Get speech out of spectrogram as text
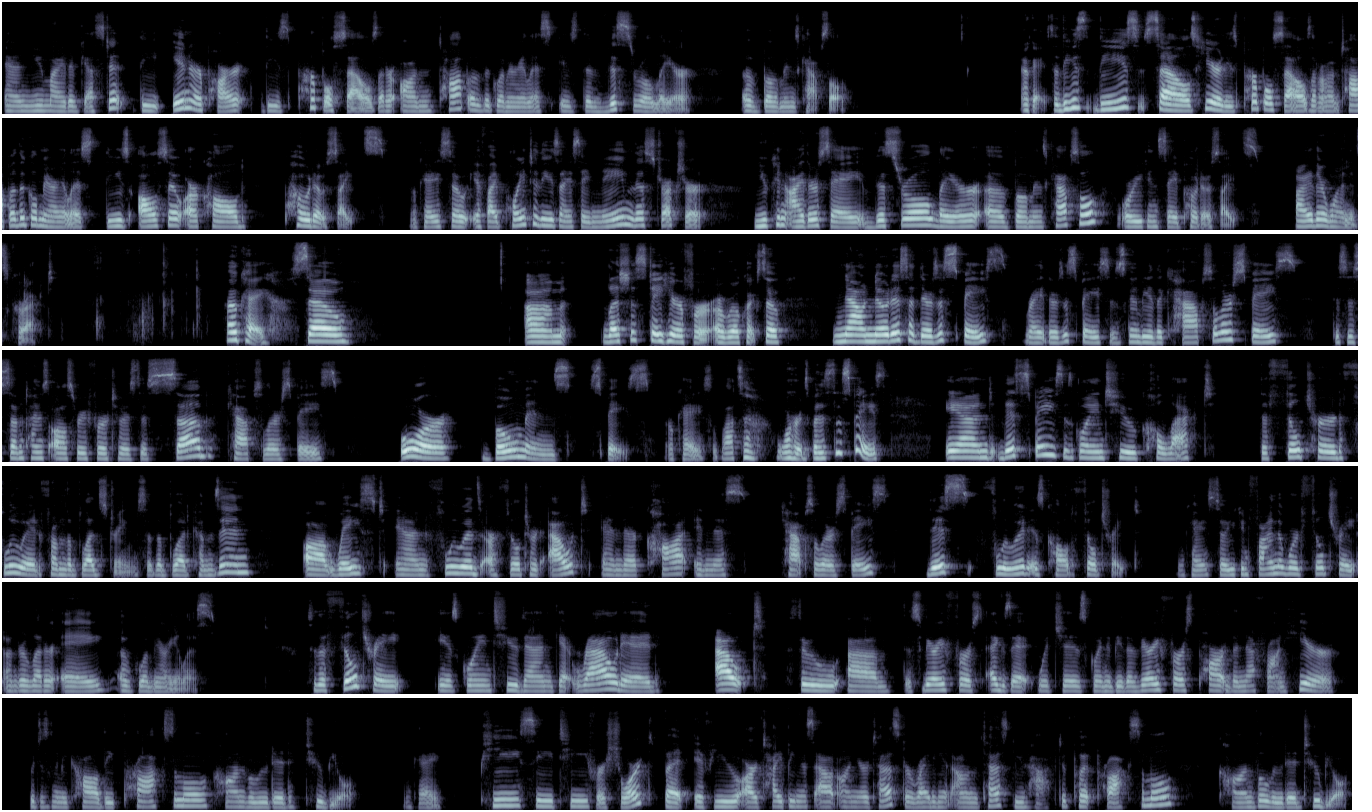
And you might have guessed it, the inner part, these purple cells that are on top of the glomerulus, is the visceral layer of Bowman's capsule. Okay, so these, these cells here, these purple cells that are on top of the glomerulus, these also are called podocytes. Okay, so if I point to these and I say, name this structure, you can either say visceral layer of Bowman's capsule or you can say podocytes. Either one is correct. Okay, so um, let's just stay here for a real quick. So now notice that there's a space right? There's a space. Is going to be the capsular space. This is sometimes also referred to as the subcapsular space or Bowman's space. Okay, so lots of words, but it's the space. And this space is going to collect the filtered fluid from the bloodstream. So the blood comes in, uh, waste and fluids are filtered out and they're caught in this capsular space. This fluid is called filtrate. Okay, so you can find the word filtrate under letter A of glomerulus. So the filtrate is going to then get routed out through um, this very first exit, which is going to be the very first part of the nephron here, which is going to be called the proximal convoluted tubule. Okay, PCT for short, but if you are typing this out on your test or writing it out on the test, you have to put proximal convoluted tubule.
